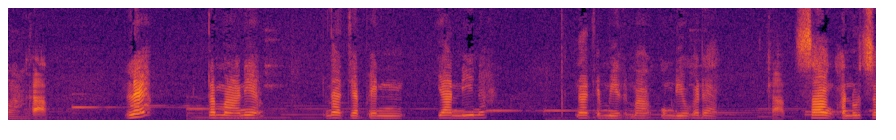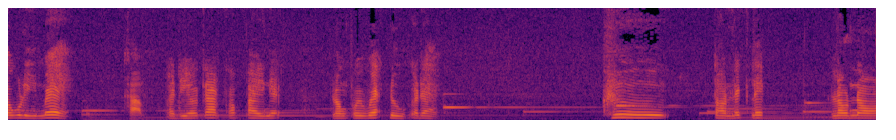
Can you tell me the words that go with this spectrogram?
บาง ครับ และอาตมาเนี่ยน่าจะเป็นย่านนี้นะ น่าจะมีอาตมาองค์เดียวก็ได้ ครับ สร้างอนุสาวรีย์แม่ครับ ประเดี๋ยวถ้าเขาไปเนี่ยลองไปแวะดูก็ได้ คือตอนเล็กๆ เรานอ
